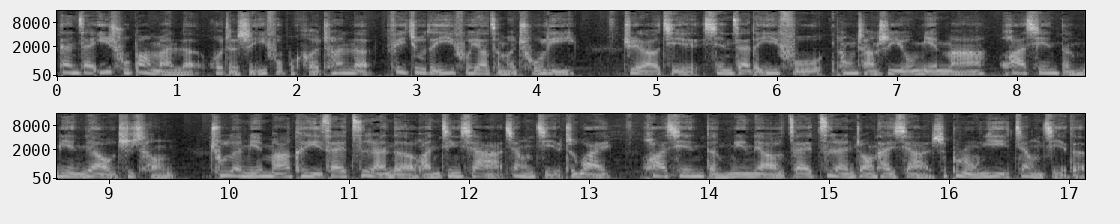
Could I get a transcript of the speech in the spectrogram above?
但在衣橱爆满了，或者是衣服不合穿了，废旧的衣服要怎么处理？据了解，现在的衣服通常是由棉麻、化纤等面料制成。除了棉麻可以在自然的环境下降解之外，化纤等面料在自然状态下是不容易降解的。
